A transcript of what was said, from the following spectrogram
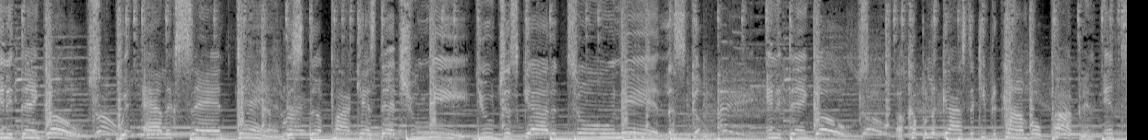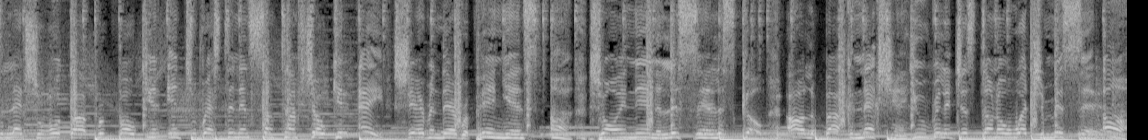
Anything goes with Alex and Dan. This the podcast that you need. You just gotta tune in. Let's go. Anything goes. A couple of guys to keep the convo popping. Intellectual, thought provoking, interesting, and sometimes choking. Hey, sharing their opinions. Uh, join in and listen. Let's go. All about connection. You really just don't know what you're missing. Uh,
